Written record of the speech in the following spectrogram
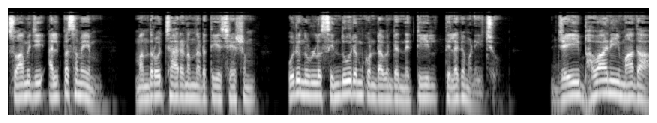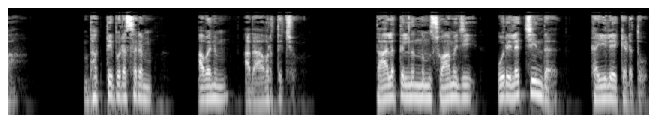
സ്വാമിജി അല്പസമയം മന്ത്രോച്ചാരണം നടത്തിയ ശേഷം ഒരു നുള്ളു സിന്ദൂരം കൊണ്ടവന്റെ നെറ്റിയിൽ തിലകമണിയിച്ചു. ജയ് ഭവാനി മാതാ! ഭക്തി പുരസരം അവനും അതാവർത്തിച്ചു. താലത്തിൽ നിന്നും സ്വാമിജി ഒരിലച്ചീന്ത് കൈയിലേക്കെടുത്തു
